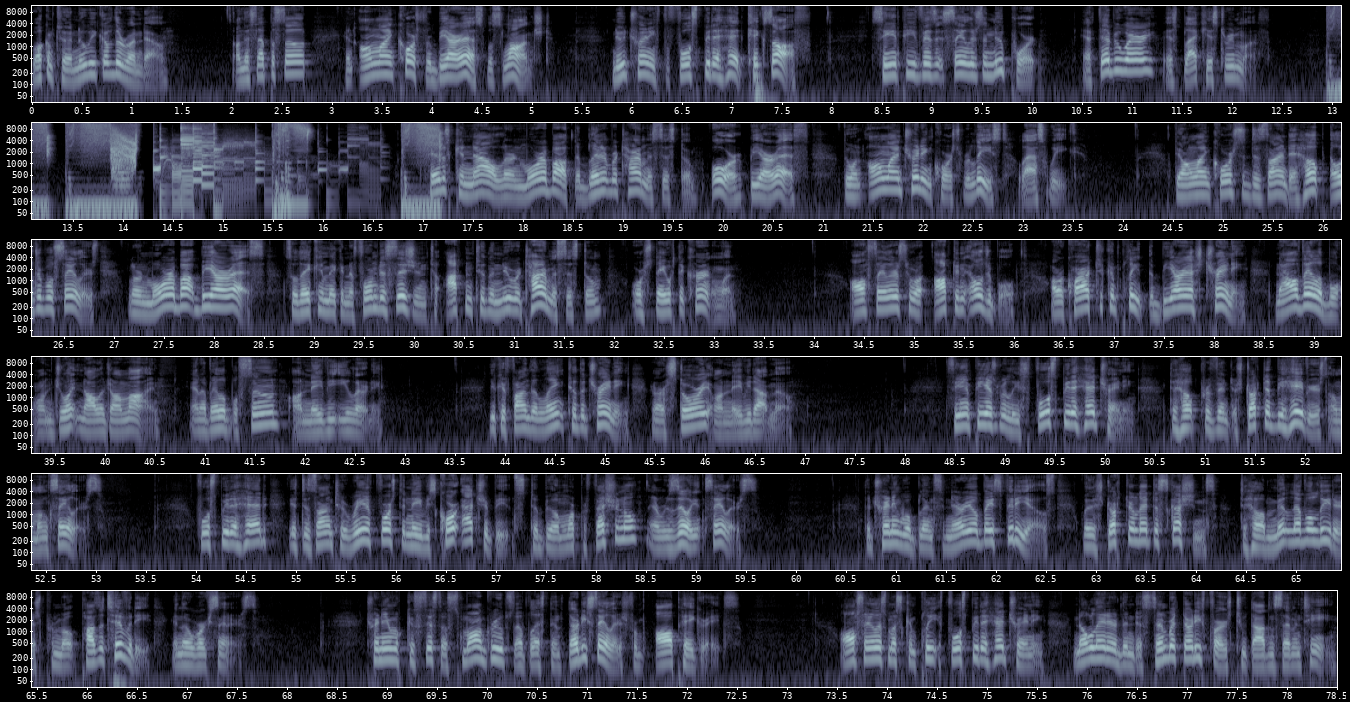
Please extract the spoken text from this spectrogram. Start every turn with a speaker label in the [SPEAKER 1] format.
[SPEAKER 1] Welcome to a new week of The Rundown. On this episode, an online course for BRS was launched. New training for Full Speed Ahead kicks off. CNP visits sailors in Newport, and February is Black History Month. Sailors can now learn more about the Blended Retirement System, or BRS, through an online training course released last week. The online course is designed to help eligible sailors learn more about BRS so they can make an informed decision to opt into the new retirement system or stay with the current one. All sailors who are opt-in eligible are required to complete the BRS training now available on Joint Knowledge Online and available soon on Navy eLearning. You can find the link to the training in our story on Navy.mil. CNP has released Full Speed Ahead training to help prevent destructive behaviors among sailors. Full Speed Ahead is designed to reinforce the Navy's core attributes to build more professional and resilient sailors. The training will blend scenario-based videos with instructor-led discussions to help mid-level leaders promote positivity in their work centers. Training will consist of small groups of less than 30 sailors from all pay grades. All sailors must complete Full Speed Ahead training no later than December 31, 2017.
